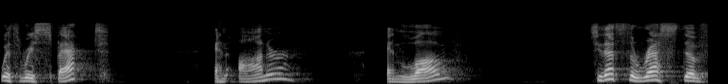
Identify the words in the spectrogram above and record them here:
with respect and honor and love See, that's the rest of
